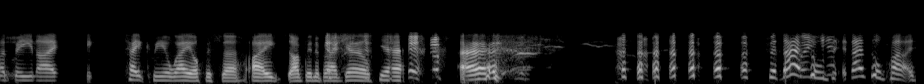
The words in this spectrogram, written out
I'd be like, "Take me away, officer. I I've been a bad girl." Yeah. Uh, but that's all that's all part of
